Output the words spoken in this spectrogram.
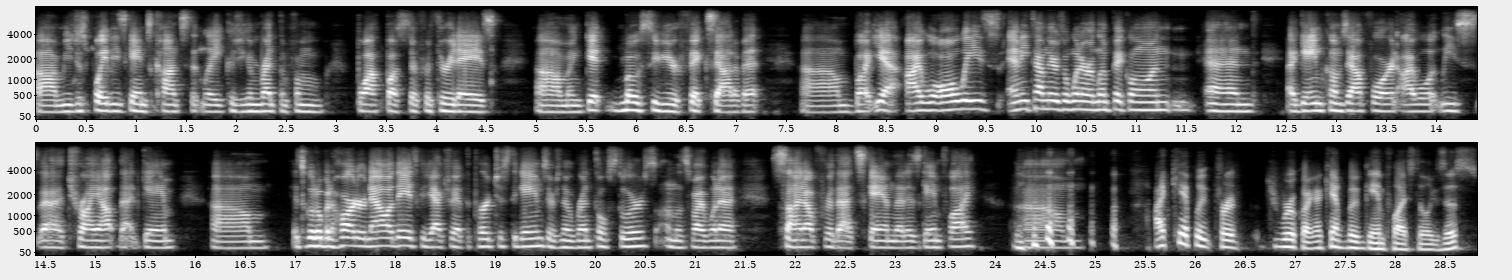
Um, you just play these games constantly because you can rent them from Blockbuster for three days um, and get most of your fix out of it. Um, but yeah, I will always anytime there's a Winter Olympic on and a game comes out for it, I will at least uh, try out that game. Um, it's a little bit harder nowadays because you actually have to purchase the games. There's no rental stores unless if I want to sign up for that scam that is GameFly. Um, I can't believe for real quick. I can't believe GameFly still exists.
